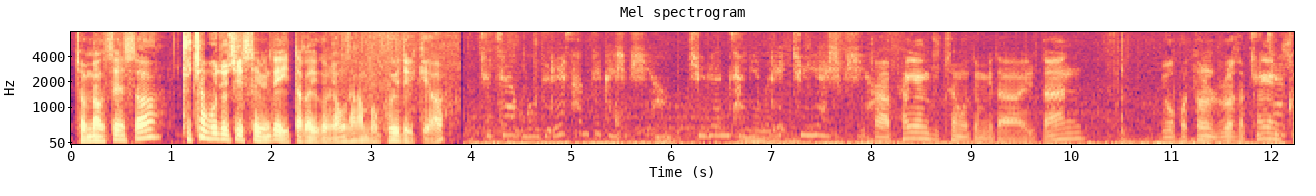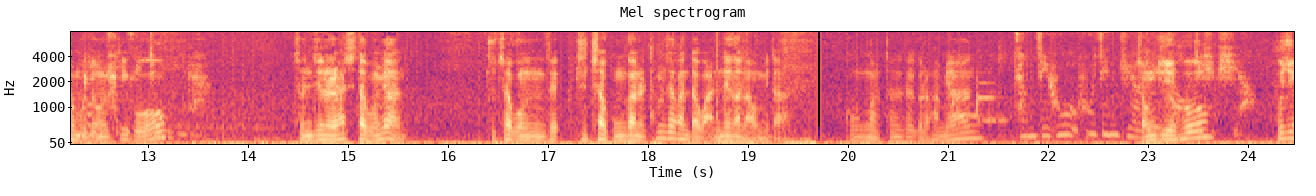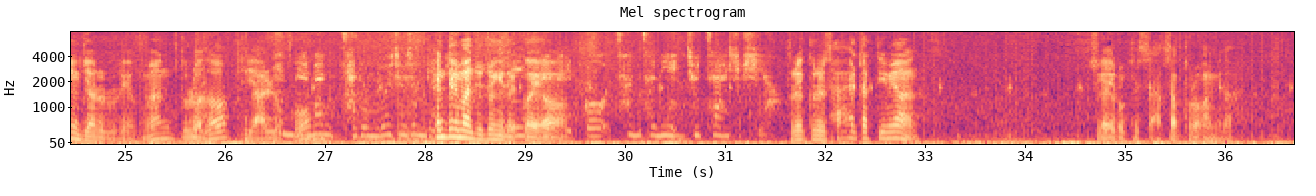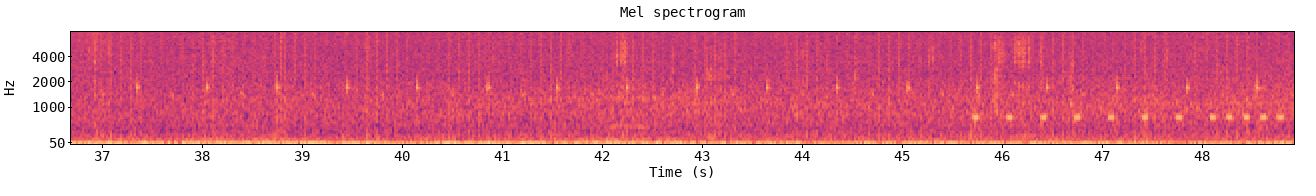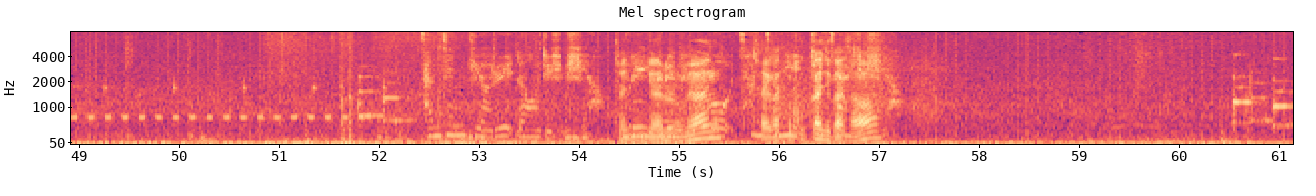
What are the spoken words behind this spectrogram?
전방 센서, 주차 보조 시스템인데 이따가 이건 영상 한번 보여드릴게요. 주차 모드를 선택하십시오. 주변 장애물에 주의하십시오. 자, 평행 주차 모드입니다. 일단 요 버튼을 눌러서 평행 주차 모드를 끼고 전진을 하시다 보면 주차 공세, 주차 공간을 탐색한다고 안내가 나옵니다. 공간 탐색을 하면 정지 후 후진 기어를 정지 후 넣어주십시오. 후진 기어를 누래요. 그러면 눌러서 뒤에 R 놓고 핸들만 조정이 될 브레이크를 거예요. 주차하십시오. 브레이크를 살짝 띄면 지가 이렇게 싹싹 돌아갑니다. 기어를 넣어주십시오. 전진 기어를 브레이크를 누르면 밟고 저희가 또 천천히 끝까지 가서 주차하십시오.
